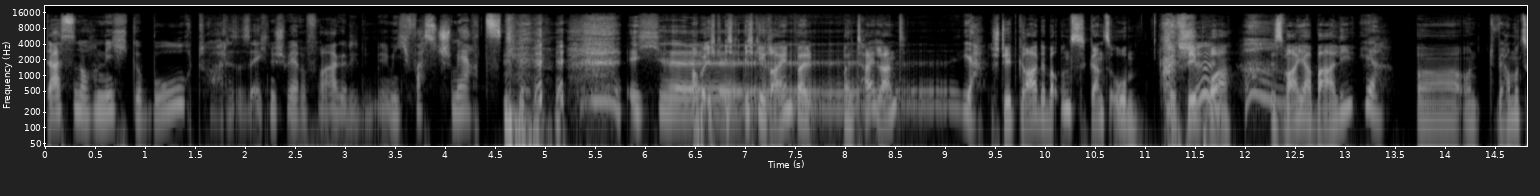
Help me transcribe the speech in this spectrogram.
das noch nicht gebucht? Oh, das ist echt eine schwere Frage, die mich fast schmerzt. ich, äh, Aber ich, ich, ich gehe rein, weil, weil Thailand äh, ja. steht gerade bei uns ganz oben für Ach, Februar. Schön. Es war ja Bali. Ja. Äh, und wir haben uns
